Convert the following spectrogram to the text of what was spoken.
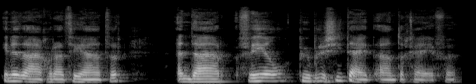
in het Agora Theater en daar veel publiciteit aan te geven.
